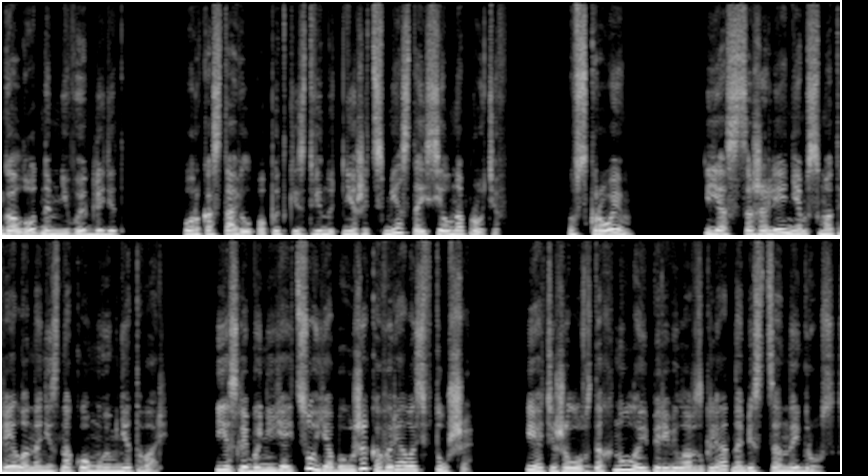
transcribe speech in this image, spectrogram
Голодным не выглядит. Орк оставил попытки сдвинуть нежить с места и сел напротив. «Вскроем?» Я с сожалением смотрела на незнакомую мне тварь. Если бы не яйцо, я бы уже ковырялась в туше. Я тяжело вздохнула и перевела взгляд на бесценный груз.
